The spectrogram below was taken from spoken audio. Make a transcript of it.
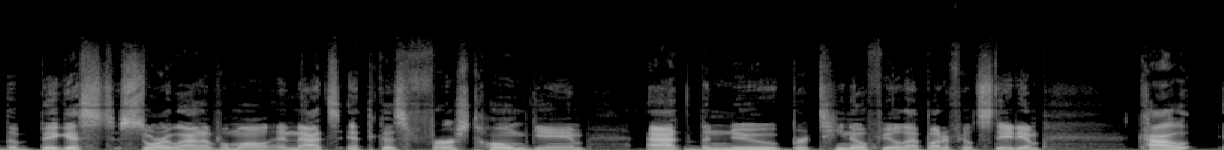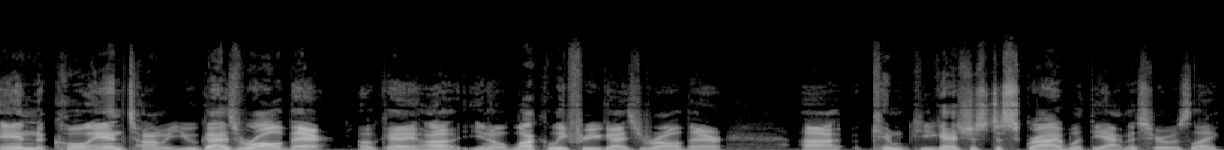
the biggest storyline of them all, and that's Ithaca's first home game at the new Bertino Field at Butterfield Stadium. Kyle and Nichole and Tommy, you guys were all there. Okay, uh, you know, luckily for you guys, you were all there. Uh, can can you guys just describe what the atmosphere was like?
